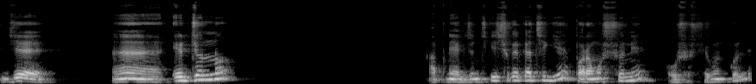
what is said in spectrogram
যে এর জন্য আপনি একজন চিকিৎসকের কাছে গিয়ে পরামর্শ নিয়ে ঔষধ সেবন করলে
